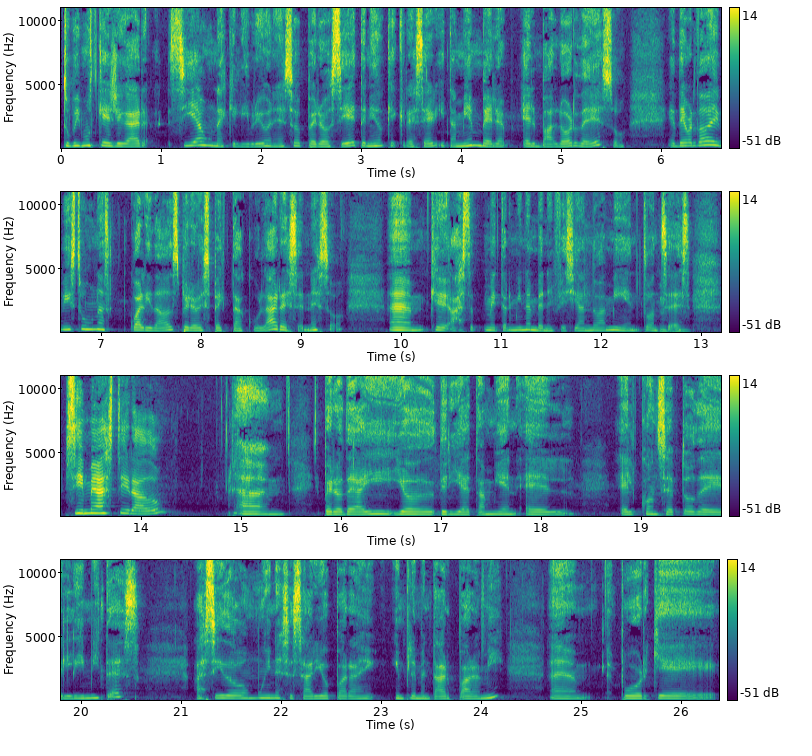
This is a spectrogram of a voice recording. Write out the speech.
Tuvimos que llegar sí a un equilibrio en eso, pero sí he tenido que crecer y también ver el valor de eso. Eh, de verdad he visto unas cualidades pero espectaculares en eso, um, que hasta me terminan beneficiando a mí. Entonces, sí me has tirado, um, pero de ahí yo diría también el, el concepto de límites ha sido muy necesario para implementar para mí. Em, porque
